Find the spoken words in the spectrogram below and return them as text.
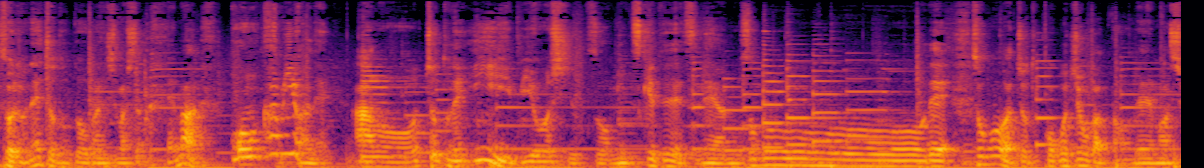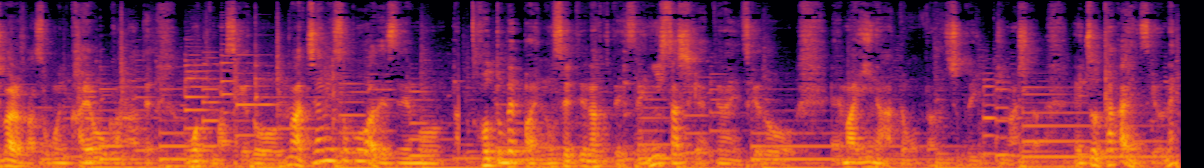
それをね、ちょっと動画にしました。まあ、この紙はね、あの、ちょっとね、いい美容手術を見つけてですね、あの、そこで、そこはちょっと心地よかったので、まあ、しばらくはそこに通おうかなって思ってますけど、まあ、ちなみにそこはですね、もう、ホットペッパーに乗せてなくてですね、インスタしかやってないんですけど、えまあ、いいなと思ったんで、ちょっと行ってきました。えちょっと高いんですけどね、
